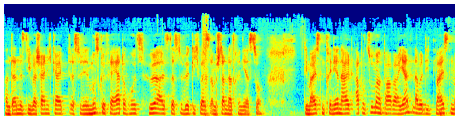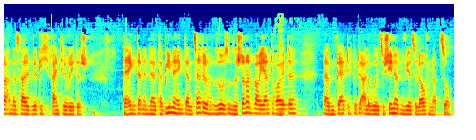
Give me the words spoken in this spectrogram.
Und dann ist die Wahrscheinlichkeit, dass du dir eine Muskelverhärtung holst, höher, als dass du wirklich was am Standard trainierst. So. Die meisten trainieren halt ab und zu mal ein paar Varianten, aber die meisten machen das halt wirklich rein theoretisch. Da hängt dann in der Kabine hängt dann ein Zettel, so ist unsere Standardvariante heute. Ähm, bergt euch bitte alle, wo ihr zu stehen habt und wie ihr zu laufen habt. So.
